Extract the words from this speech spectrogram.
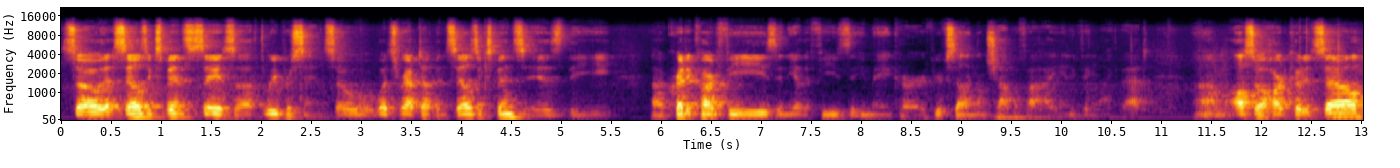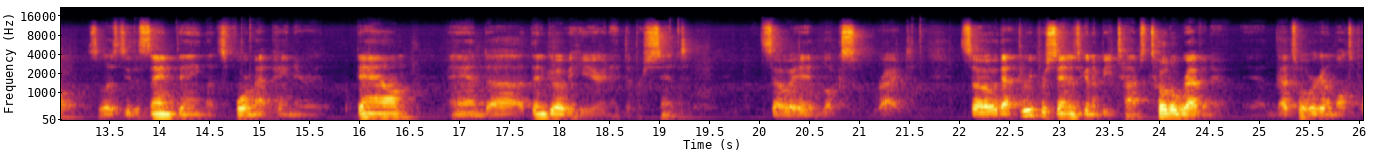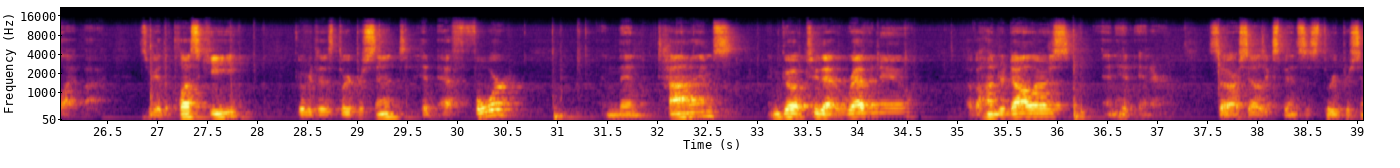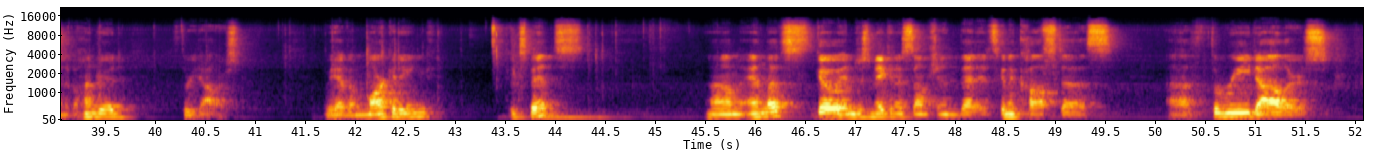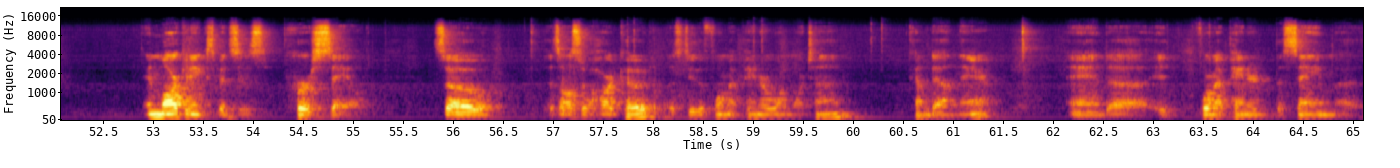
So that sales expense, say it's uh, three percent. So what's wrapped up in sales expense is the uh, credit card fees and the other fees that you may incur if you're selling on Shopify, anything like that. Um, also a hard-coded cell. So let's do the same thing. Let's format painter it down and uh, then go over here and hit the percent so it looks right. So that 3% is going to be times total revenue. And that's what we're going to multiply it by. So we get the plus key, go over to this 3%, hit F4, and then times, and go up to that revenue of $100 and hit enter. So our sales expense is 3% of 100, $3. We have a marketing expense. Um, and let's go and just make an assumption that it's going to cost us uh, $3 in marketing expenses per sale. So that's also a hard code. Let's do the format painter one more time. Come down there, and uh, it format painter the same uh,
